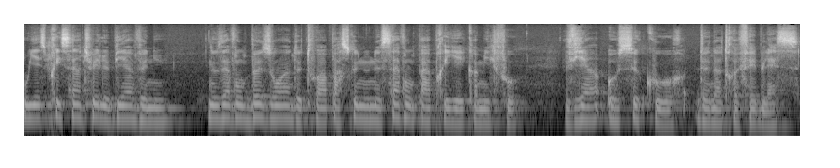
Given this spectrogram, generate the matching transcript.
Oui, Esprit Saint, tu es le bienvenu. Nous avons besoin de toi parce que nous ne savons pas prier comme il faut. Viens au secours de notre faiblesse.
